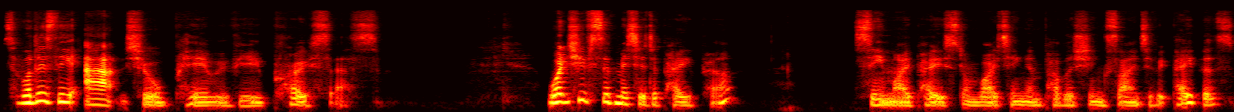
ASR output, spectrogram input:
So, what is the actual peer review process? Once you've submitted a paper, see my post on writing and publishing scientific papers,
